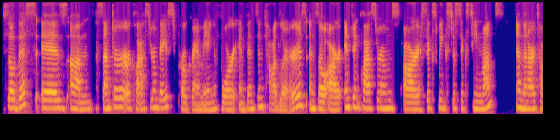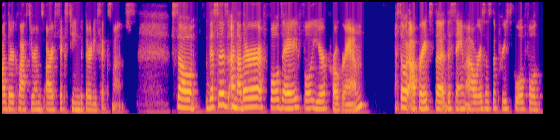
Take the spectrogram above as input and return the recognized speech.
So, this is um, center or classroom based programming for infants and toddlers. And so, our infant classrooms are six weeks to 16 months, and then our toddler classrooms are 16 to 36 months. So, this is another full day, full year program. So, it operates the, the same hours as the preschool full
